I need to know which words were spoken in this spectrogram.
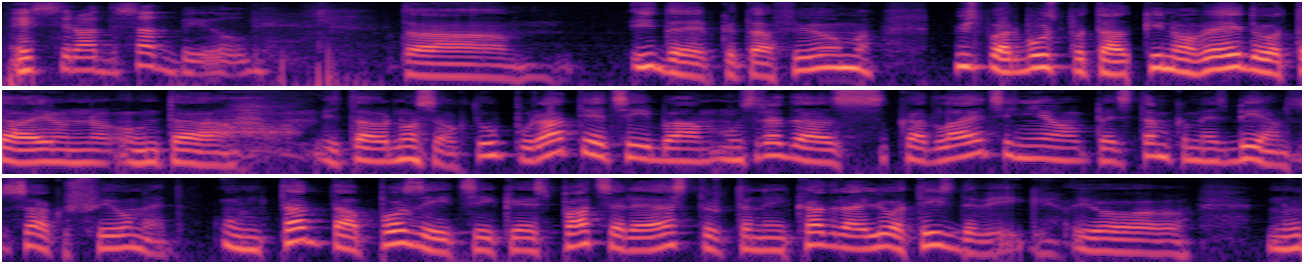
esi radis atbildi. Tā ideja, ka tā filma vispār būs par tā kino veidotāju un, un tā, ja tā var nosaukt upuru attiecībām, mums radās kādu laiciņu jau pēc tam, ka mēs bijām sākuši filmēt. Un tad tā pozīcija, ka es pats arī esmu tur, tā kadrai ļoti izdevīga, jo nu,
